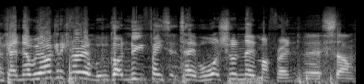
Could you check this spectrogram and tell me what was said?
Okay, now we are going to carry on, but we've got a new face at the table. What's your name, my friend? Uh, Sam.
